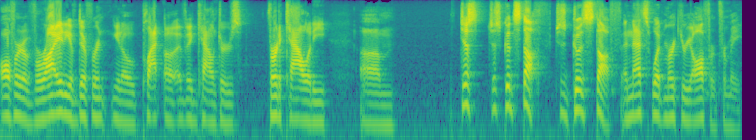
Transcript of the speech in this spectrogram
offered a variety of different, you know, plat uh, of encounters, verticality, um, just just good stuff, just good stuff, and that's what Mercury offered for me.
